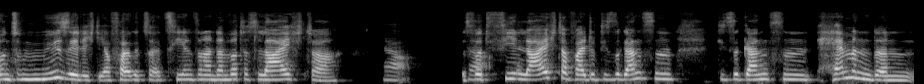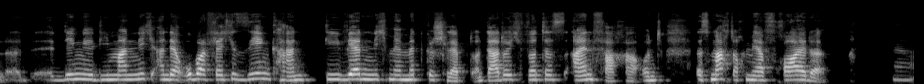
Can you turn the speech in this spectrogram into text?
und so mühselig, die Erfolge zu erzielen, sondern dann wird es leichter. Ja. Es ja. wird viel leichter, weil du diese ganzen, diese ganzen hemmenden äh, Dinge, die man nicht an der Oberfläche sehen kann, die werden nicht mehr mitgeschleppt. Und dadurch wird es einfacher und es macht auch mehr Freude. Ja.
